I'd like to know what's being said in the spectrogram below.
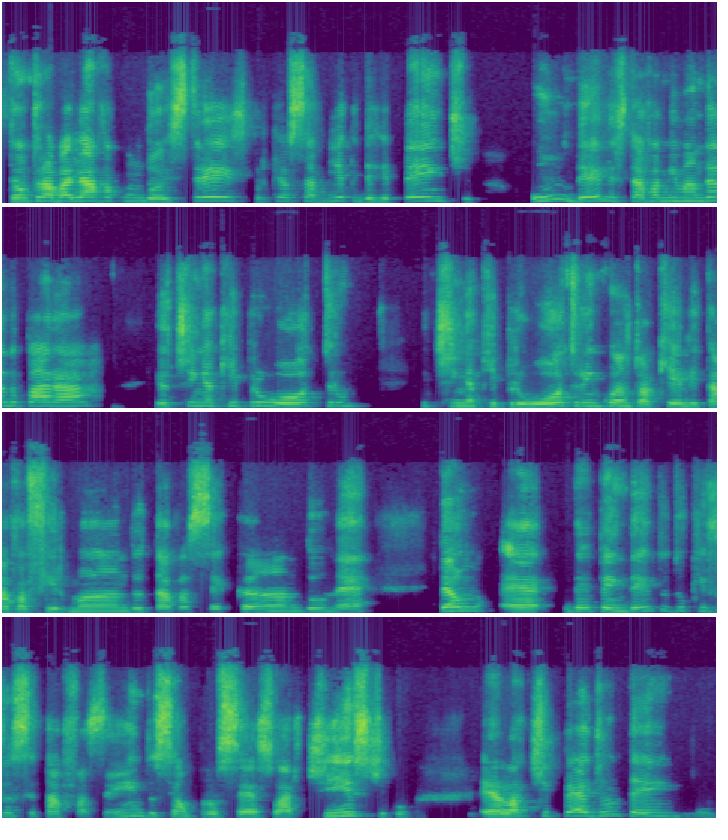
Então, trabalhava com dois, três, porque eu sabia que, de repente, um deles estava me mandando parar. Eu tinha que ir para o outro, e tinha que ir para o outro, enquanto aquele estava firmando, estava secando, né? Então, é, dependendo do que você está fazendo, se é um processo artístico, ela te pede um tempo.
